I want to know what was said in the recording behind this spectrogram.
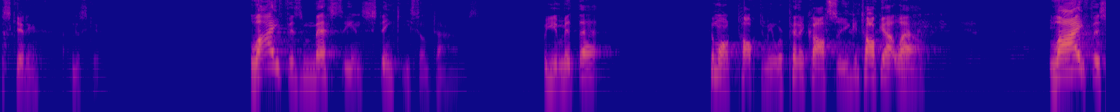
Just kidding. Life is messy and stinky sometimes. Will you admit that? Come on, talk to me. We're Pentecostal. You can talk out loud. Life is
